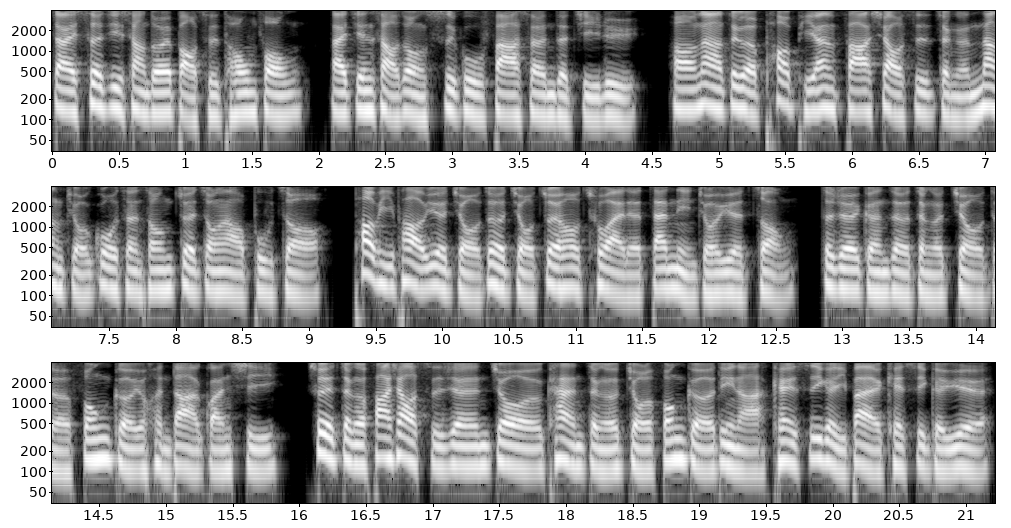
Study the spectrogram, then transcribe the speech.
在设计上都会保持通风，来减少这种事故发生的几率。好，那这个泡皮和发酵是整个酿酒过程中最重要的步骤。泡皮泡越久，这个酒最后出来的单宁就会越重，这就会跟这个整个酒的风格有很大的关系。所以整个发酵时间就看整个酒的风格而定啊，可以是一个礼拜，也可以是一个月。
